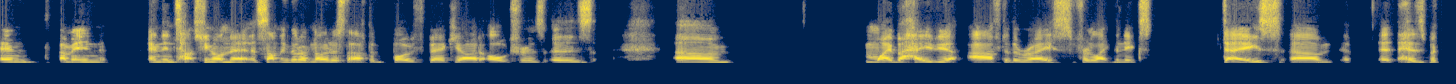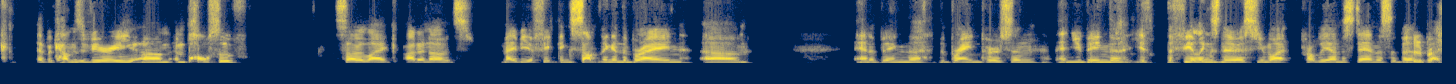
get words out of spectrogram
and I mean, and then touching on that, it's something that I've noticed after both backyard ultras is um, my behavior after the race for like the next days. Um, it, has bec- it becomes very um, impulsive. So like I don't know, it's maybe affecting something in the brain. Um, Anna being the, the brain person and you being the you- the feelings nurse, you might probably understand this a bit. bit but,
